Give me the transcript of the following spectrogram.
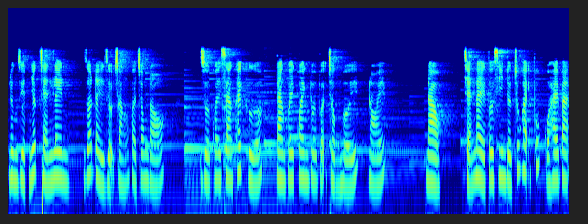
Lương Duyệt nhấc chén lên, rót đầy rượu trắng vào trong đó. Rồi quay sang khách khứa, đang vây quanh đôi vợ chồng mới, nói Nào, chén này tôi xin được chúc hạnh phúc của hai bạn,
